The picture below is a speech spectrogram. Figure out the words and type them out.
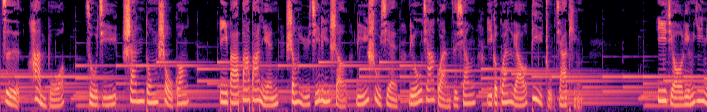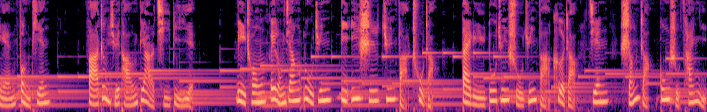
字汉伯，祖籍山东寿光，一八八八年生于吉林省梨树县刘家馆子乡一个官僚地主家庭。一九零一年奉天，法政学堂第二期毕业。历充黑龙江陆军第一师军法处长，代理督军署军法科长兼省长公署参议，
